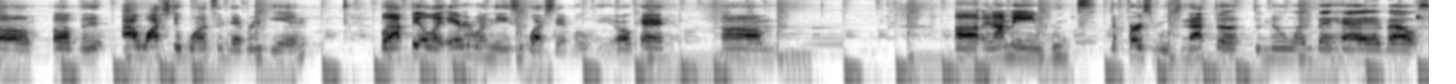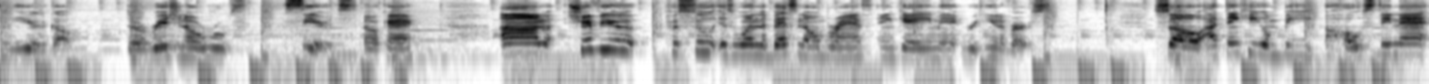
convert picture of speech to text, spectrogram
um, of it. I watched it once and never again, but I feel like everyone needs to watch that movie. Okay, um, uh, and I mean Roots, the first Roots, not the the new ones they had out some years ago. The original Roots series. Okay. Um, Trivial Pursuit is one of the best known brands in gaming universe. So I think he gonna be hosting that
